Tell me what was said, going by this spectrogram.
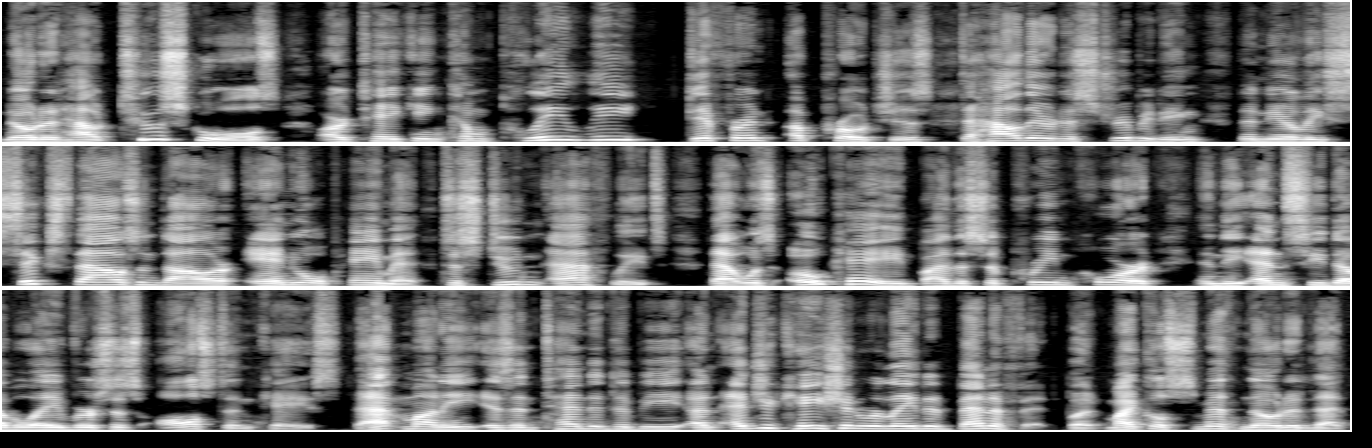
noted how two schools are taking completely different approaches to how they're distributing the nearly $6,000 annual payment to student athletes that was okayed by the Supreme Court in the NCAA versus Alston case. That money is intended to be an education related benefit, but Michael Smith noted that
